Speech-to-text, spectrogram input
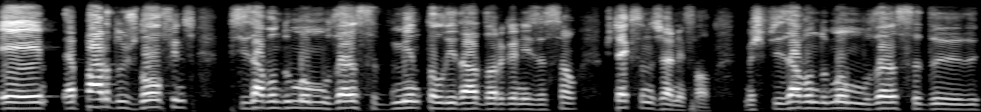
é, a par dos Dolphins, precisavam de uma mudança de mentalidade da organização. Os Texans já nem falo, mas precisavam de uma mudança de, de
